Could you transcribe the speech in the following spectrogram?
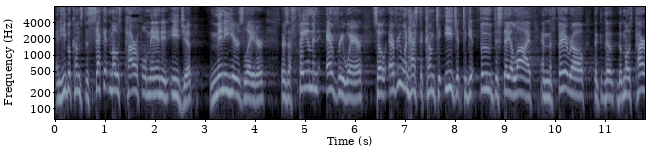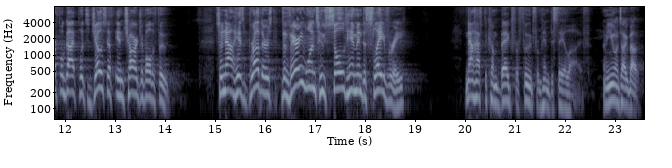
and he becomes the second most powerful man in Egypt many years later. There's a famine everywhere, so everyone has to come to Egypt to get food to stay alive, and the Pharaoh, the, the, the most powerful guy, puts Joseph in charge of all the food. So now his brothers, the very ones who sold him into slavery, now have to come beg for food from him to stay alive. I mean, you want to talk about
